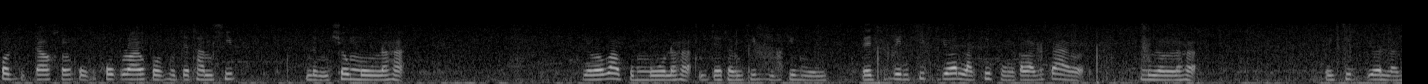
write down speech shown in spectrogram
คนติดตามของผมครบร้อยคนผมจะทำคลิปหนึ่งชั่วโมงนะฮะอย่ามาว่าผมโมนะฮะมันจะทำคลิปหนึ่งชั่วโมงแต่จะเป็นคลิปย้อนหลังที่ผมกำลังสร้างเมืองนะฮะเป็นคลิปย้อนหลัง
